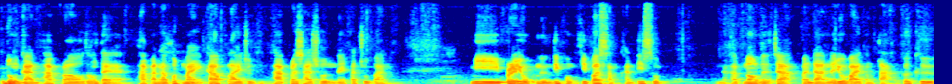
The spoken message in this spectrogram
อุดมการพักเราตั้งแต่พักอนาคตใหม่ก้าวไกลจนถึงพักประชาชนในปัจจุบัน มีประโยคหนึ่งที่ผมคิดว่าสำคัญที่สุดนะครับนอกเหนือจากบรรดานโยบายต่างๆ ก็คือ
